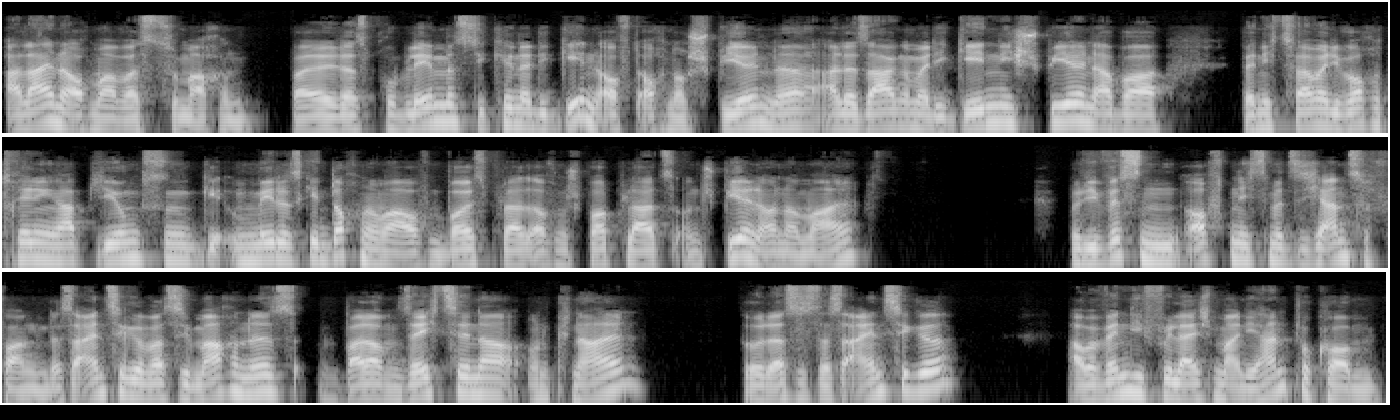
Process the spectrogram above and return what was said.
alleine auch mal was zu machen. Weil das Problem ist, die Kinder, die gehen oft auch noch spielen. Ne? Alle sagen immer, die gehen nicht spielen, aber wenn ich zweimal die Woche Training habe, die Jungs und Mädels gehen doch nochmal auf den Bolzplatz, auf den Sportplatz und spielen auch nochmal. Nur die wissen oft nichts mit sich anzufangen. Das Einzige, was sie machen, ist Ball auf den 16er und knallen. So, das ist das Einzige. Aber wenn die vielleicht mal in die Hand bekommen,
